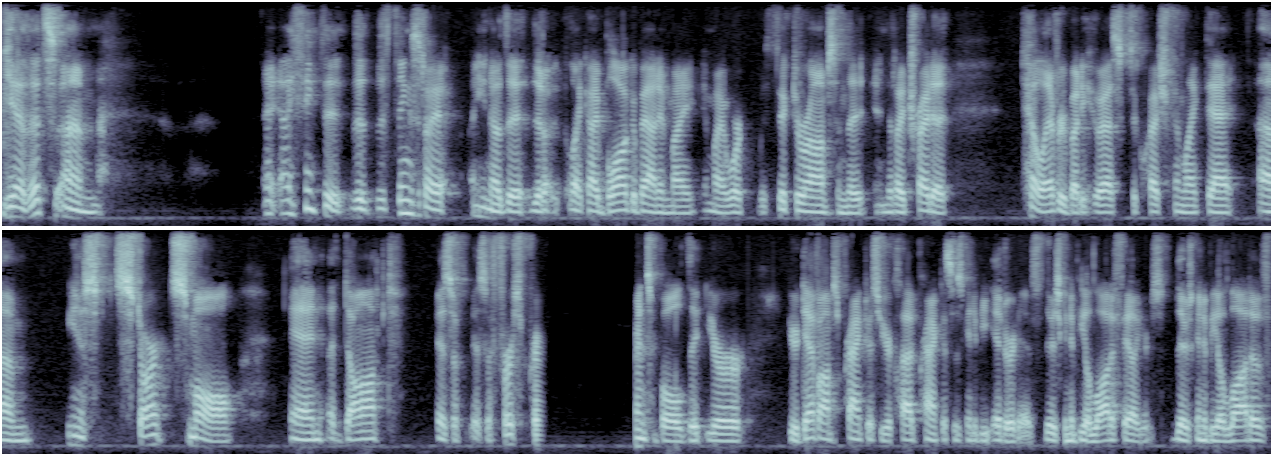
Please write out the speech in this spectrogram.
Yeah that's um I, I think that the, the things that I you know that that like I blog about in my in my work with VictorOps and that and that I try to tell everybody who asks a question like that um, you know start small and adopt as a as a first principle that your your DevOps practice or your cloud practice is going to be iterative. There's going to be a lot of failures. There's going to be a lot of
